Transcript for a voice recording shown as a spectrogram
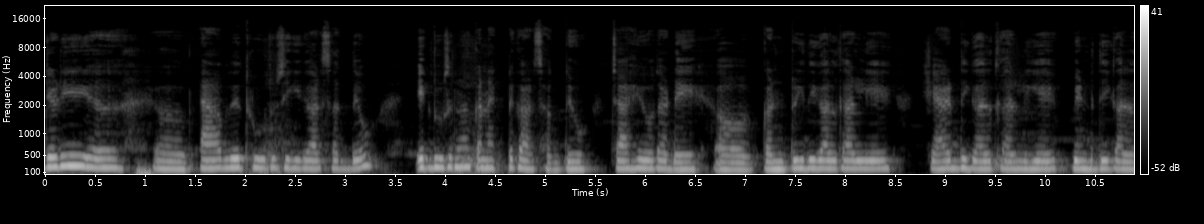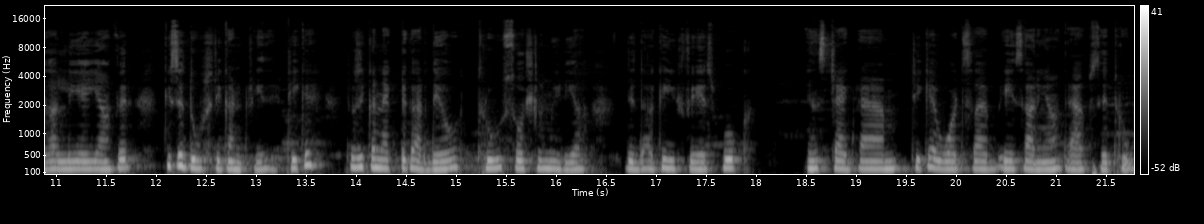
ਜਿਹੜੀ ਐਪ ਦੇ ਥਰੂ ਤੁਸੀਂ ਕੀ ਕਰ ਸਕਦੇ ਹੋ? ਇੱਕ ਦੂਸਰੇ ਨਾਲ ਕਨੈਕਟ ਕਰ ਸਕਦੇ ਹੋ। ਚਾਹੇ ਉਹ ਤੁਹਾਡੇ ਕੰਟਰੀ ਦੀ ਗੱਲ ਕਰ ਲਈਏ, ਸ਼ਹਿਰ ਦੀ ਗੱਲ ਕਰ ਲਈਏ, ਪਿੰਡ ਦੀ ਗੱਲ ਕਰ ਲਈਏ ਜਾਂ ਫਿਰ ਕਿਸੇ ਦੂਸਰੀ ਕੰਟਰੀ ਦੀ, ਠੀਕ ਹੈ? ਤੁਸੀਂ ਕਨੈਕਟ ਕਰਦੇ ਹੋ ਥਰੂ ਸੋਸ਼ਲ ਮੀਡੀਆ ਜਿੱਦਾਂ ਕਿ ਫੇਸਬੁੱਕ ਇੰਸਟਾਗ੍ਰam ਠੀਕ ਹੈ? WhatsApp, ਇਹ ਸਾਰੀਆਂ ਐਪਸ ਦੇ through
